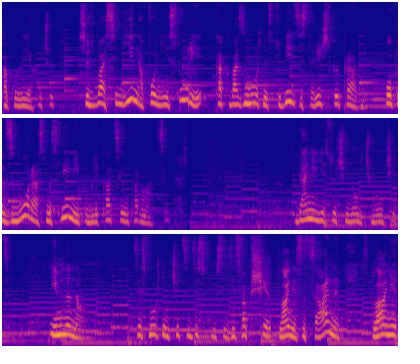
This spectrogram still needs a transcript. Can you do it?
какую я хочу. Судьба семьи на фоне истории как возможность увидеть историческую правду. Опыт сбора, осмысления и публикации информации. В Дании есть очень много чему учиться. Именно нам. Здесь можно учиться дискуссии. Здесь вообще в плане социальном, в плане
